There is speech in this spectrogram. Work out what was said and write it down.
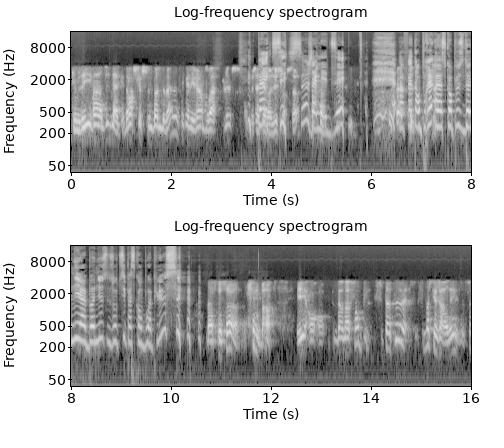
que vous ayez vendu de l'alcool. D'abord, ce que c'est une bonne nouvelle, c'est que les gens boivent plus. On peut s'interroger ben, sur ça. ça, j'allais dire. en fait, on pourrait, est-ce qu'on peut se donner un bonus, nous aussi, parce qu'on boit plus? ben, c'est ça. bon. Et on, dans, le fond, c'est un peu, moi ce que j'en ai, ça,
